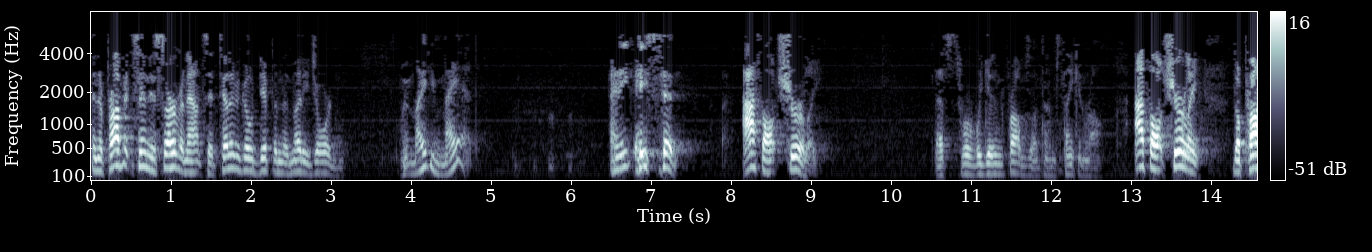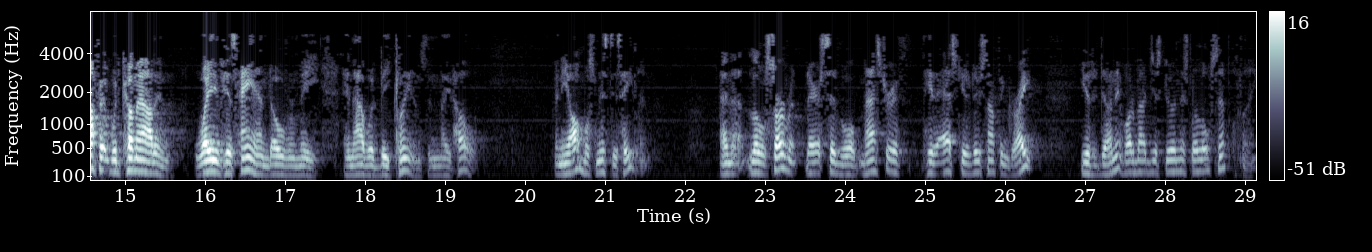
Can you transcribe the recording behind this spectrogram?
And the prophet sent his servant out and said, Tell him to go dip in the muddy Jordan. It made him mad. And he, he said, I thought surely. That's where we get into problems a lot of times, thinking wrong. I thought surely the prophet would come out and wave his hand over me and I would be cleansed and made whole. And he almost missed his healing. And that little servant there said, Well, Master, if he'd asked you to do something great, you'd have done it. What about just doing this little simple thing?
